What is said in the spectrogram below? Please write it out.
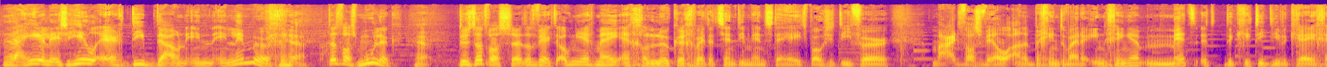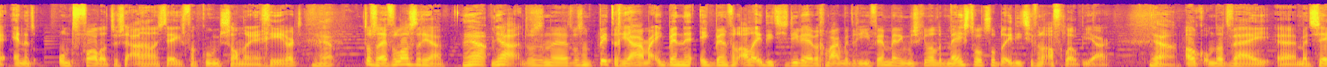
ja. Ja, Heerlen is heel erg deep down in, in Limburg. Ja. Dat was moeilijk. Ja. Dus dat, was, eh, dat werkte ook niet echt mee. En gelukkig werd het sentiment steeds positiever. Maar het was wel aan het begin toen wij erin gingen... met het, de kritiek die we kregen... en het ontvallen tussen aanhalingstekens van Koen, Sander en Gerard... Ja. Het was even lastig, ja. Ja. Ja, het was, een, eh, het was een pittig jaar. Maar ik ben, ik ben van alle edities die we hebben gemaakt met 3FM... ben ik misschien wel het meest trots op de editie van afgelopen jaar. Ja. Ook omdat wij eh, met 7,5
